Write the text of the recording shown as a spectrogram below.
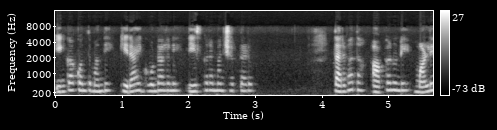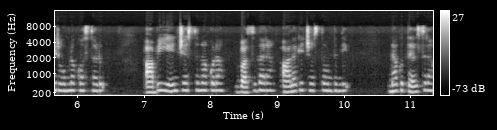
ఇంకా కొంతమంది కిరాయి గూండాలని తీసుకురమ్మని చెప్తాడు. తర్వాత అక్క నుండి మళ్ళీ రూమ్లోకి వస్తాడు. అభి ఏం చేస్తున్నా కూడా వసుధర అలాగే చూస్తూ ఉంటుంది. నాకు తెలుసురా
